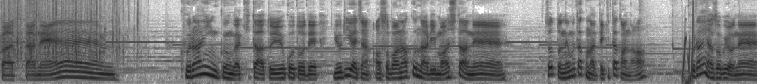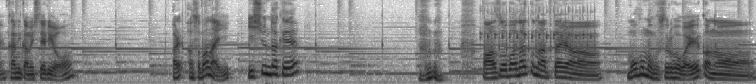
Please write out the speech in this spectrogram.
かったね。クラインくんが来たということでユリアちゃん遊ばなくなりましたね。ちょっと眠たくなってきたかな？クライン遊ぶよね。カミカミしてるよ。あれ？遊ばない？一瞬だけ？遊ばなくなったやん。モフモフする方がええかな。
